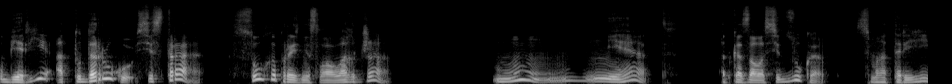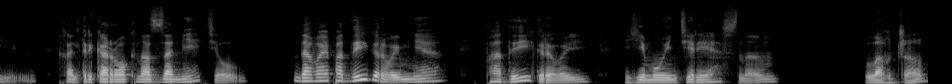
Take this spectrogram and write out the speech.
«Убери оттуда руку, сестра!» — сухо произнесла Лахджа. «М-м, нет», — отказалась Сидзука. «Смотри, Хальтрикорок нас заметил. Давай подыгрывай мне, подыгрывай, ему интересно». Лахджа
